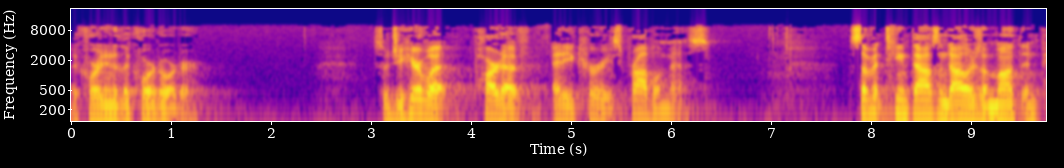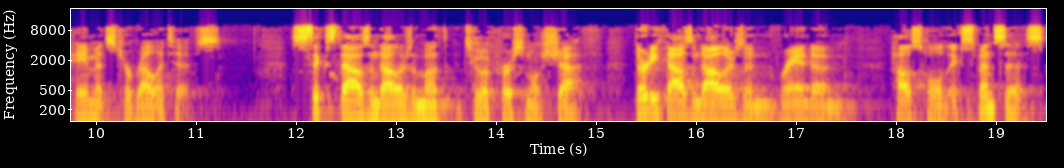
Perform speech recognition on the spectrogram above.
according to the court order. So, did you hear what part of Eddie Curry's problem is. $17,000 a month in payments to relatives, $6,000 a month to a personal chef, $30,000 in random household expenses.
